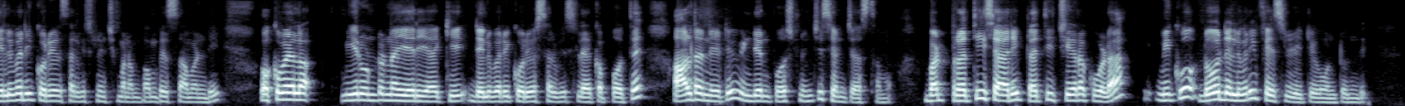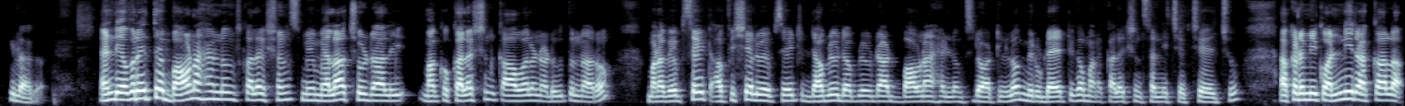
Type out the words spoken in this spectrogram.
డెలివరీ కొరియర్ సర్వీస్ నుంచి మనం పంపిస్తామండి. ఒకవేళ మీరు ఉంటున్న ఏరియాకి డెలివరీ కొరియర్ సర్వీస్ లేకపోతే ఆల్టర్నేటివ్ ఇండియన్ పోస్ట్ నుంచి సెండ్ చేస్తాము. బట్ ప్రతిసారి ప్రతి చీర కూడా మీకు డోర్ డెలివరీ ఫెసిలిటీ ఉంటుంది. ఇలాగా. అండ్ ఎవరైతే భావన హ్యాండ్లూమ్స్ కలెక్షన్స్ మేము ఎలా చూడాలి మాకు కలెక్షన్ కావాలని అడుగుతున్నారో మన website official website WWW dot Bhavana handlooms dot ఇన్లో మీరు డైరెక్ట్గా మన కలెక్షన్స్ అన్ని చెక్ చేయొచ్చు. అక్కడ మీకు అన్ని రకాల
